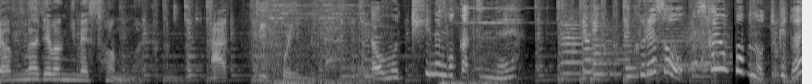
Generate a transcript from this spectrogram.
염라대왕님의 선물, 악귀호입니다. 너무 튀는 것 같은데. 그래서 사용법은 어떻게 돼?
